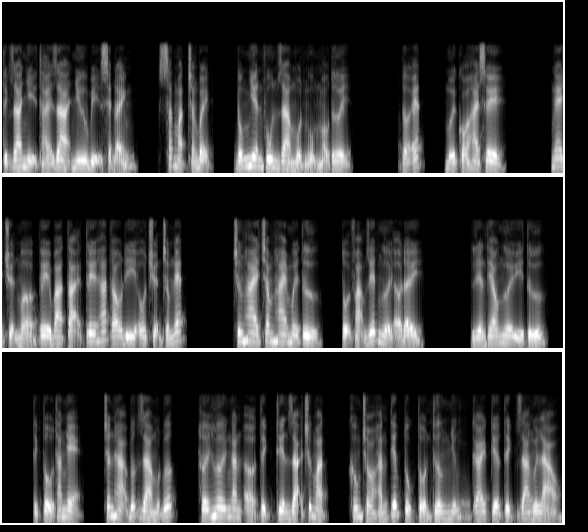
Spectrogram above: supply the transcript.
tịch gia nhị thái gia như bị xét đánh, sắc mặt trắng bệnh, đống nhiên phun ra một ngụm máu tươi. Đợt, mới có hai c Nghe chuyện MP3 tại thaudio.net Chương 224, tội phạm giết người ở đây. Liền theo ngươi ý tứ. Tịch tổ than nhẹ, chân hạ bước ra một bước, hơi hơi ngăn ở tịch thiên dạ trước mặt, không cho hắn tiếp tục tổn thương những cái kia tịch gia nguyên lão.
